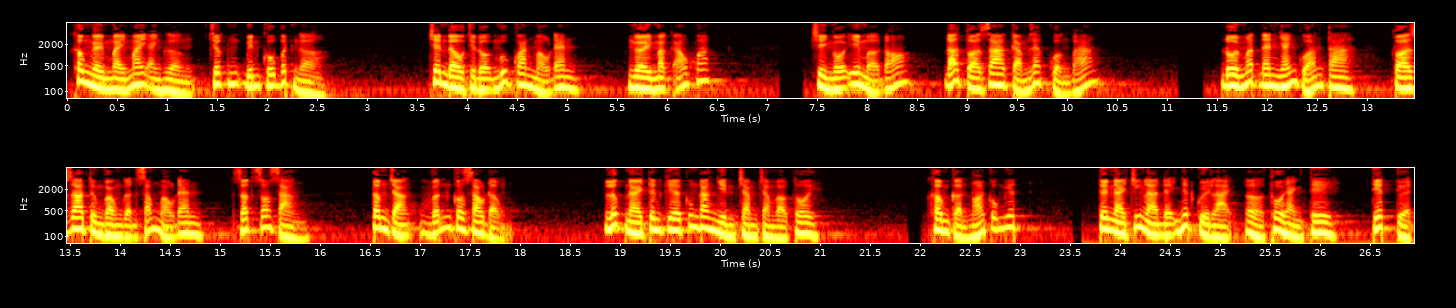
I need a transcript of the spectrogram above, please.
không hề mảy may ảnh hưởng trước biến cố bất ngờ. Trên đầu thì đội mũ quan màu đen, người mặc áo khoác, chỉ ngồi im ở đó đã tỏa ra cảm giác cuồng bá. Đôi mắt đen nhánh của hắn ta tỏa ra từng vòng gợn sóng màu đen, rất rõ ràng. Tâm trạng vẫn có dao động. Lúc này tên kia cũng đang nhìn chằm chằm vào tôi. Không cần nói cũng biết, tên này chính là đệ nhất quỷ lại ở Thôi Hành Ti, Tiết Tuyệt.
